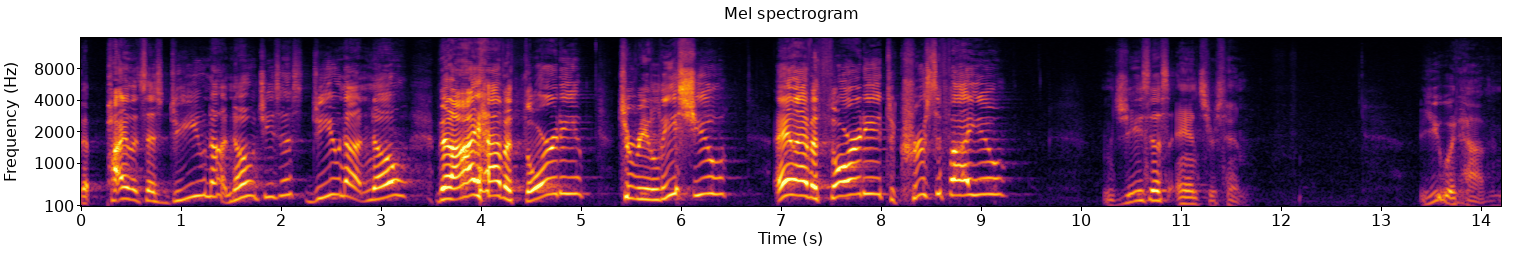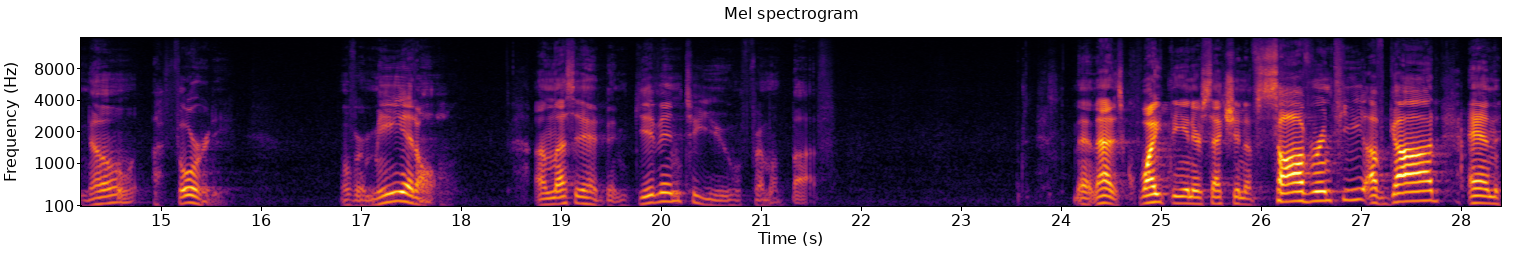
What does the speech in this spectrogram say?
that Pilate says, Do you not know, Jesus? Do you not know that I have authority to release you and I have authority to crucify you? And Jesus answers him, You would have no authority over me at all unless it had been given to you from above. Man, that is quite the intersection of sovereignty of God and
